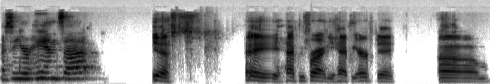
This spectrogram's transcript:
I see your hands up. Yes. Hey, happy Friday, happy Earth Day. Um,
